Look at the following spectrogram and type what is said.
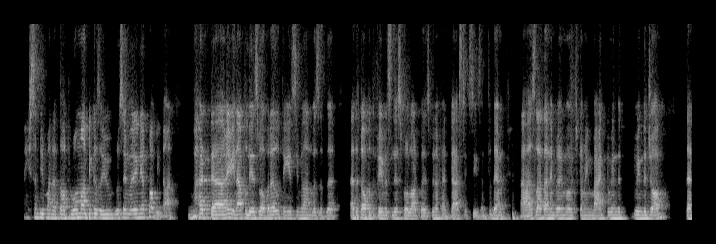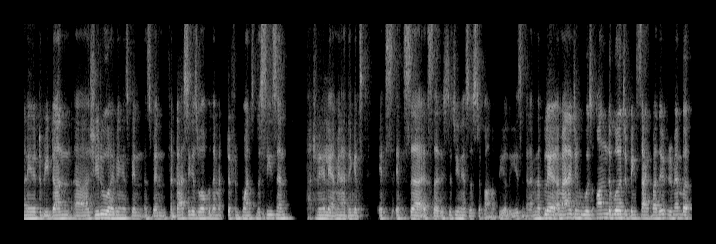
Maybe some people might have thought Roma because of Jose Mourinho. Probably not, but uh, maybe Napoli as well. But I don't think AC Milan was at the at the top of the favorites list for a lot. But it's been a fantastic season for them. Uh, Zlatan Ibrahimovic coming back, doing the doing the job that needed to be done. Uh, Giroud, I think, has been has been fantastic as well for them at different points in the season. But really, I mean, I think it's it's it's uh, it's the it's the genius of Stefano Pioli, isn't it? I mean, a player, a manager who was on the verge of being sacked. By the way, if you remember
